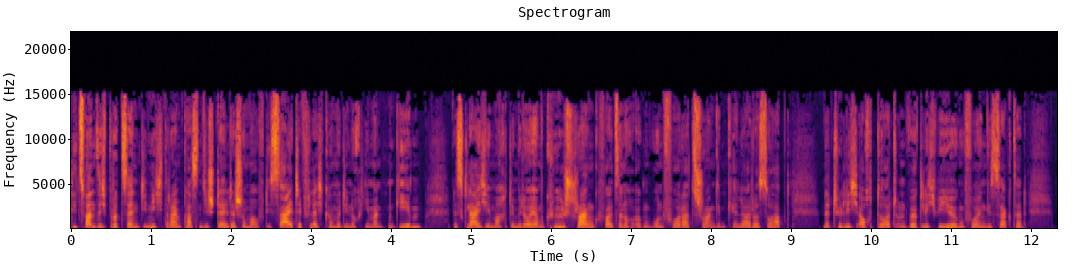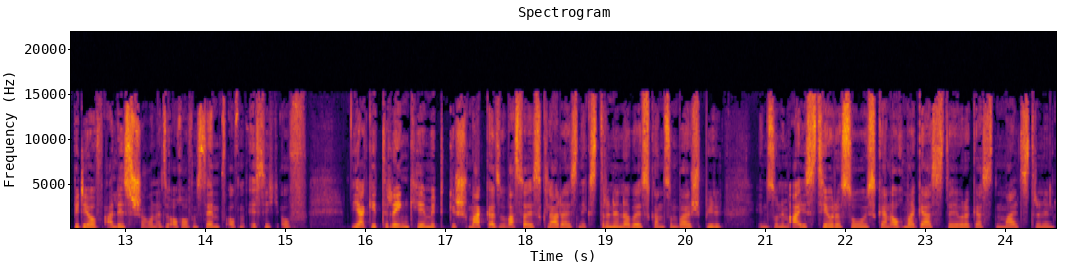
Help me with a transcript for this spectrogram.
Die 20 Prozent, die nicht reinpassen, die stellt ihr schon mal auf die Seite. Vielleicht kann man die noch jemandem geben. Das gleiche macht ihr mit eurem Kühlschrank, falls ihr noch irgendwo einen Vorratsschrank im Keller oder so habt. Natürlich auch dort. Und wirklich, wie Jürgen vorhin gesagt hat, bitte auf alles schauen. Also auch auf den Senf, auf den Essig, auf ja, Getränke mit Geschmack, also Wasser ist klar, da ist nichts drinnen, aber es kann zum Beispiel in so einem Eistee oder so ist gern auch mal Gerste oder Gerstenmalz drinnen.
